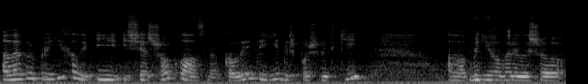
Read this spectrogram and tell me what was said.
Але ми приїхали, і, і ще що класно, коли ти їдеш по швидкій, мені говорили, що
